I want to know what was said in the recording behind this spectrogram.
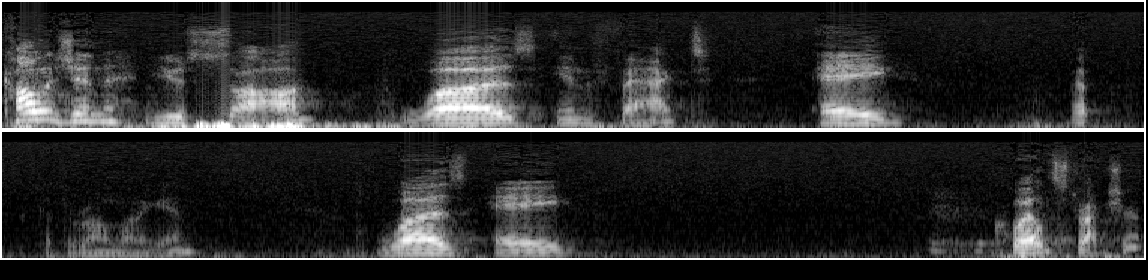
Collagen, you saw, was in fact a, oh, got the wrong one again, was a coiled structure.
